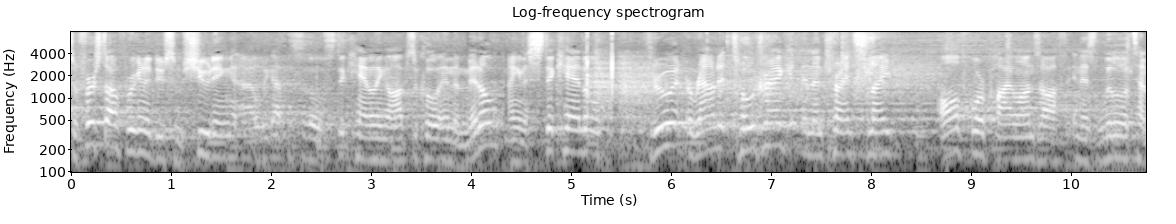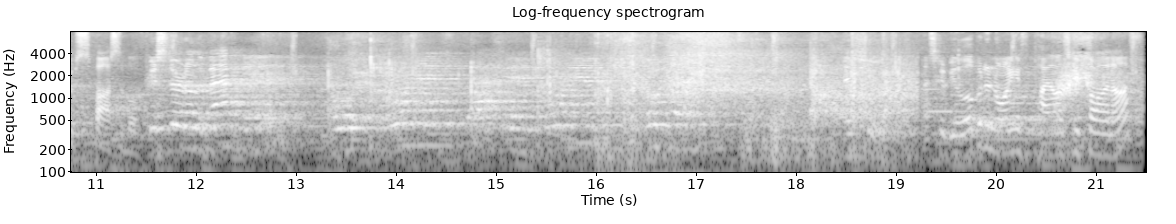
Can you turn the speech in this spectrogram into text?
So first off, we're gonna do some shooting. Uh, we got this little stick handling obstacle in the middle. I'm gonna stick handle through it, around it, toe drag, and then try and snipe all four pylons off in as little attempts as possible. Gonna start on the back hand. And shoot. That's gonna be a little bit annoying if the pylons keep falling off,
